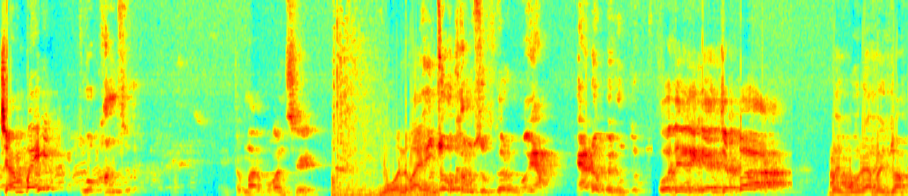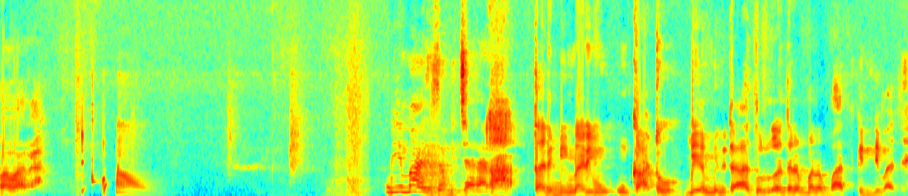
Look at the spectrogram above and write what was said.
ચમ ભાઈ? જોખમ છે. એ તો બોન છે. બોનવારી જોખમ શું ઘરમાં એમ હેડો ભેગું તો. ઓ દેની જપ્પા. ભાઈ બુરાભાઈ જોપા વાળા બીમારી છે બિચારા તારી બીમારી હું હું કાઢું. બે મિનિટ, આ તો અત્યારે મને વાત કરી છે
